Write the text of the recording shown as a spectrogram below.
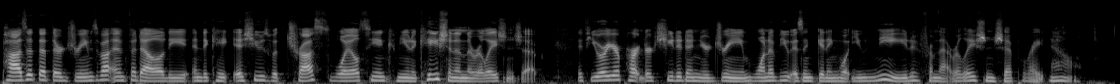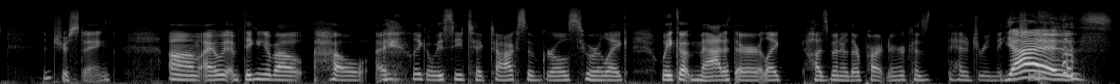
posit that their dreams about infidelity indicate issues with trust, loyalty, and communication in the relationship. If you or your partner cheated in your dream, one of you isn't getting what you need from that relationship right now. Interesting. Um, I, am thinking about how I like always see TikToks of girls who are like wake up mad at their like husband or their partner because they had a dream that he. Yes.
